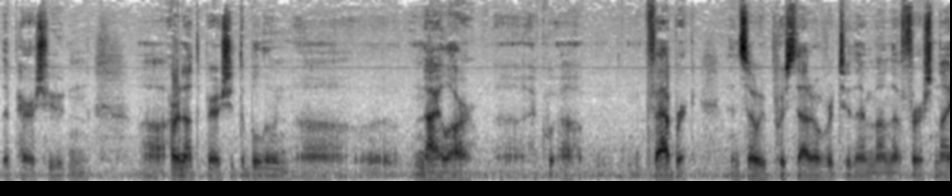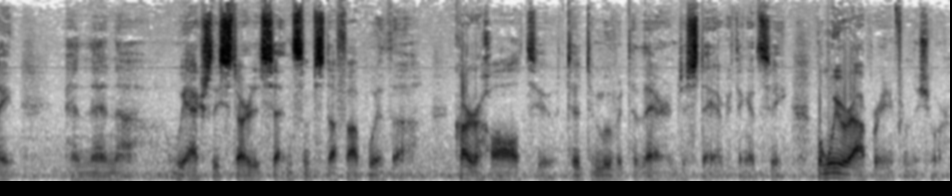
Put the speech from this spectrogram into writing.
the parachute and, uh, or not the parachute, the balloon, uh, Mylar uh, uh, fabric. And so we pushed that over to them on the first night, and then uh, we actually started setting some stuff up with. Uh, Carter Hall to, to, to move it to there and just stay everything at sea. But we were operating from the shore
